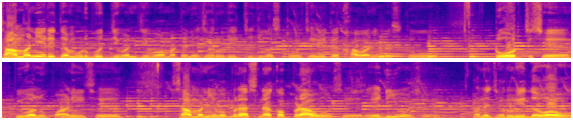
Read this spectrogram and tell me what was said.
સામાન્ય રીતે મૂળભૂત જીવન જીવવા માટેની જરૂરી ચીજવસ્તુઓ જેવી કે ખાવાની વસ્તુઓ, ટોર્ચ છે, પીવાનું પાણી છે, સામાન્ય વપરાશના કપડાઓ છે રેડિયો છે અને જરૂરી દવાઓ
